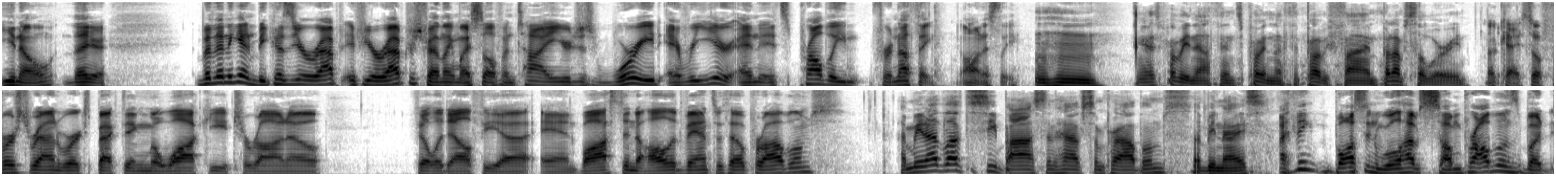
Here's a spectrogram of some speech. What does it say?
you know they. But then again, because you're a Rapt- if you're a Raptors fan like myself and Ty, you're just worried every year, and it's probably for nothing, honestly. Mhm. Yeah, it's probably nothing. It's probably nothing. Probably fine, but I'm still worried. Okay, so first round we're expecting Milwaukee, Toronto, Philadelphia, and Boston to all advance without problems. I mean, I'd love to see Boston have some problems. That'd be nice. I think Boston will have some problems, but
